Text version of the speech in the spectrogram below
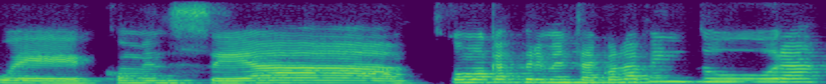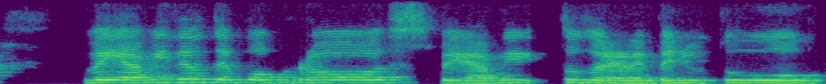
pues comencé a como que a experimentar con la pintura. Veía videos de Bob Ross, veía tutoriales de YouTube,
